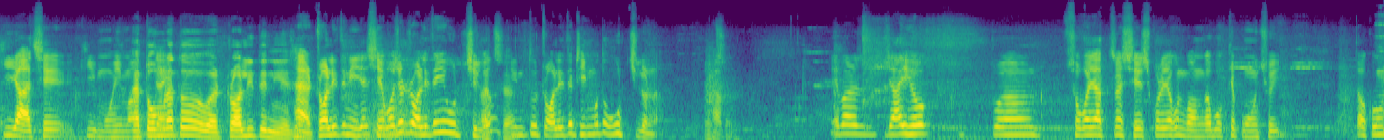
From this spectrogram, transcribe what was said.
কি আছে কি মহিমা হ্যাঁ তোমরা তো ট্রলিতে নিয়ে যাও। হ্যাঁ ট্রলিতে নিয়ে যায় সে বছর ট্রলিতেই উঠছিল আচ্ছা। কিন্তু ট্রলিতে ঠিকমতো উঠছিল না। আচ্ছা। এবার যাই হোক শোভাযাত্রা শেষ করে যখন গঙ্গাবক্ষে পৌঁছই তখন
